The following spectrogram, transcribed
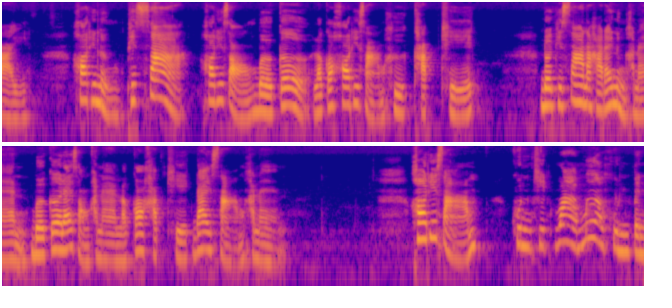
ไป ข้อที่ 1 พิซซ่า ข้อที่ 2 เบอร์เกอร์ แล้วก็ข้อที่ 3 คือคัพเค้ก โดยพิซซ่านะคะได้ 1 คะแนน เบอร์เกอร์ได้ 2 คะแนน แล้วก็คัพเค้กได้ 3 คะแนน ข้อที่ 3 คุณคิดว่าเมื่อคุณเป็น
